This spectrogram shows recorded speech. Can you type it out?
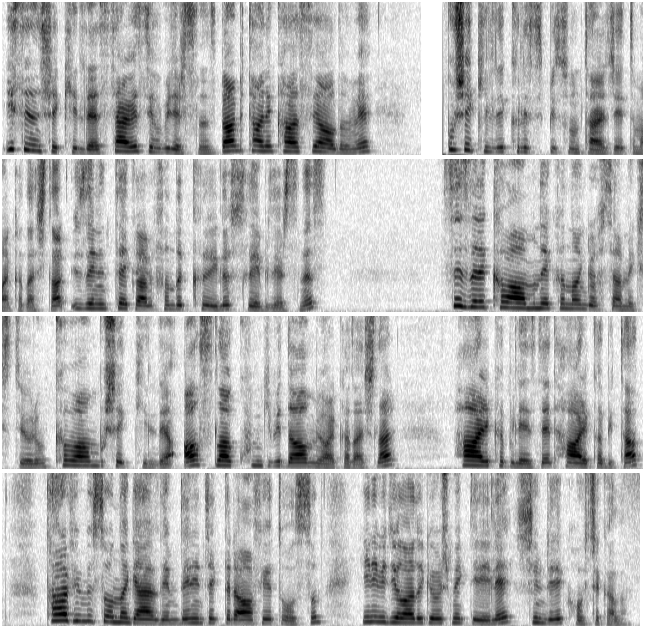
İstediğiniz şekilde servis yapabilirsiniz. Ben bir tane kaseye aldım ve bu şekilde klasik bir sunum tercih ettim arkadaşlar. Üzerini tekrar bir fındık kırığıyla süsleyebilirsiniz. Sizlere kıvamını yakından göstermek istiyorum. Kıvam bu şekilde. Asla kum gibi dağılmıyor arkadaşlar. Harika bir lezzet, harika bir tat. Tarifimin sonuna geldim. Deneyeceklere afiyet olsun. Yeni videolarda görüşmek dileğiyle. Şimdilik hoşçakalın.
